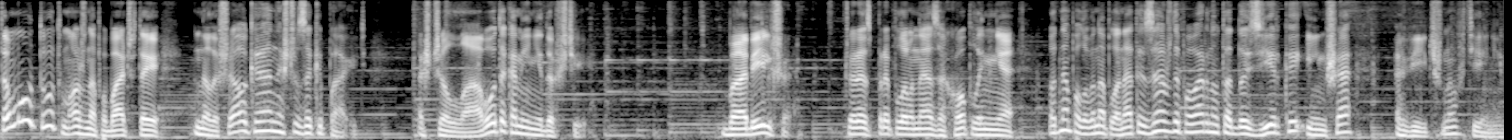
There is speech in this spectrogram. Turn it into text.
Тому тут можна побачити не лише океани, що закипають, а ще лаву та камінні дощі. Ба більше, через припливне захоплення одна половина планети завжди повернута до зірки, інша вічно в тіні.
